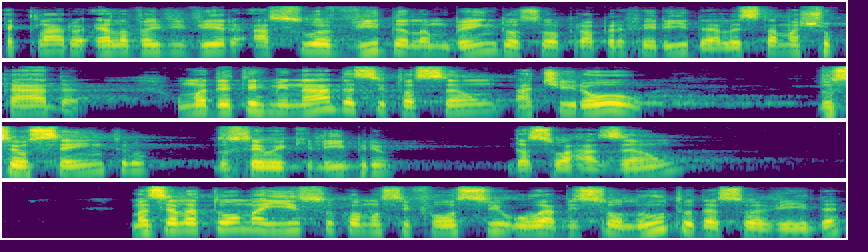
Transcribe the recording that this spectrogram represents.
É claro, ela vai viver a sua vida lambendo a sua própria ferida, ela está machucada. Uma determinada situação a tirou do seu centro, do seu equilíbrio, da sua razão, mas ela toma isso como se fosse o absoluto da sua vida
